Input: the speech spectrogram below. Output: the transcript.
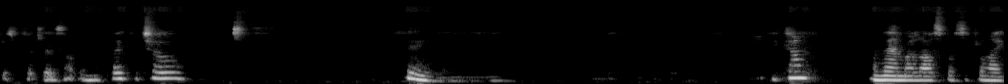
Just put those up in the poker tool. There you come. And then my last butterfly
